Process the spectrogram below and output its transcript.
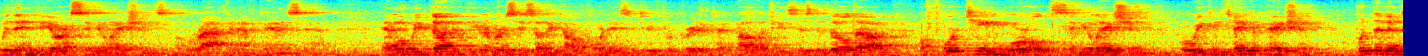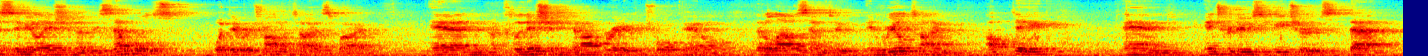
within VR simulations of Iraq and Afghanistan. And what we've done at the University of Southern California Institute for Creative Technologies is to build out a 14 world simulation where we can take a patient, put them in a simulation that resembles what they were traumatized by, and a clinician can operate a control panel that allows them to, in real time, update and introduce features that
